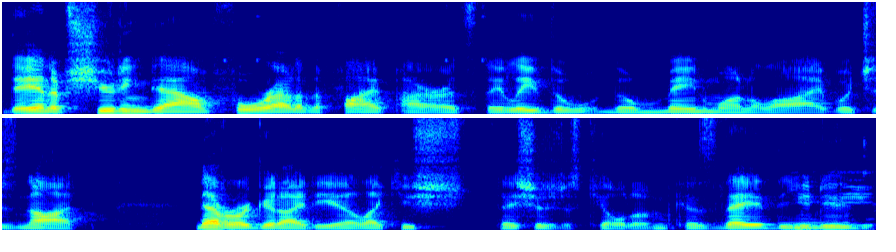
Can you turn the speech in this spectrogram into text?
They end up shooting down four out of the five pirates. They leave the the main one alive, which is not never a good idea. Like you, sh- they should have just killed him because they you knew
